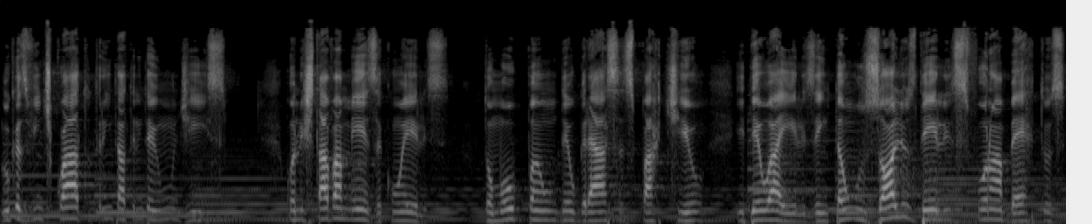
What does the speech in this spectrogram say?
Lucas 24, 30 a 31 diz: Quando estava à mesa com eles, tomou o pão, deu graças, partiu e deu a eles. Então os olhos deles foram abertos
